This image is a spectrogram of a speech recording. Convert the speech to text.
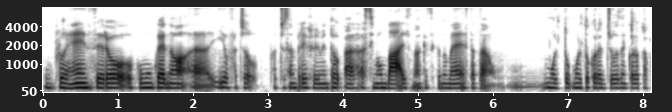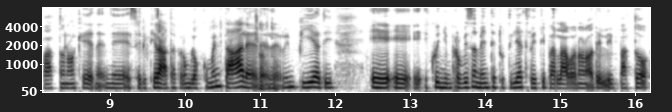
influencer o, o comunque no, eh, io faccio, faccio, sempre riferimento a, a Simone Biles, no, che secondo me è stata molto, molto coraggiosa in quello che ha fatto, no, che ne, ne, si è ritirata per un blocco mentale, certo. le Olimpiadi, e, e, e, quindi improvvisamente tutti gli atleti parlavano dell'impatto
